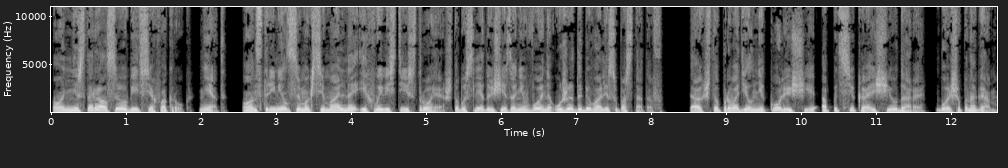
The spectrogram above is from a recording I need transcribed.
Он не старался убить всех вокруг, нет. Он стремился максимально их вывести из строя, чтобы следующие за ним воины уже добивали супостатов. Так что проводил не колющие, а подсекающие удары, больше по ногам.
